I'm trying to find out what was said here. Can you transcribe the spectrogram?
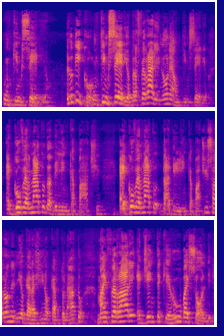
Un team serio e lo dico, un team serio per la Ferrari non è un team serio, è governato da degli incapaci, è governato da degli incapaci. Io sarò nel mio garagino cartonato, ma in Ferrari è gente che ruba i soldi.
